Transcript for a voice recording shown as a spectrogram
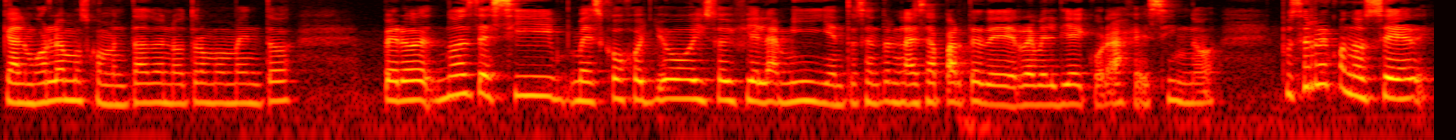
que a lo mejor lo hemos comentado en otro momento, pero no es de me escojo yo y soy fiel a mí y entonces entro en esa parte de rebeldía y coraje, sino pues es reconocer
